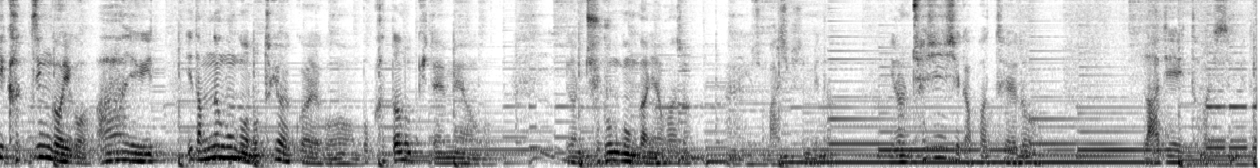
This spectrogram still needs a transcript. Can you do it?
이 각진 거 이거. 아 여기 이 남는 공간 어떻게 할 거야 이거? 뭐 갖다 놓기도 애매하고 이건 죽은 공간이라고 하죠. 아, 이게 좀 아쉽습니다. 이런 최신식 아파트에도 라디에이터가 있습니다.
